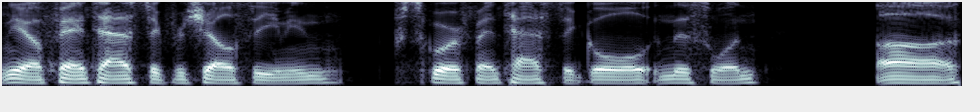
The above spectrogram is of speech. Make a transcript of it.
you know fantastic for Chelsea. I mean, score a fantastic goal in this one. Uh,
